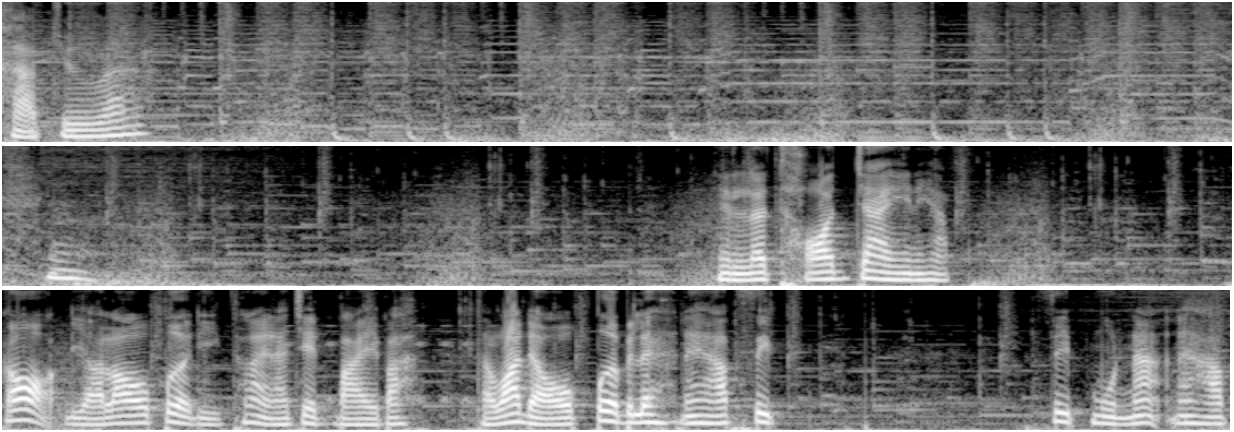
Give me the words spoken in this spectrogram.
ขาวจ้วนอืมเห็นแล้วท้อใจนะครับ ก็เดี๋ยวเราเปิดอีกเท่าไหร่นะเจ็ดใบปะแต่ว่าเดี๋ยวเปิดไปเลยนะครับสิบสิบหมุนนะนะครับ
